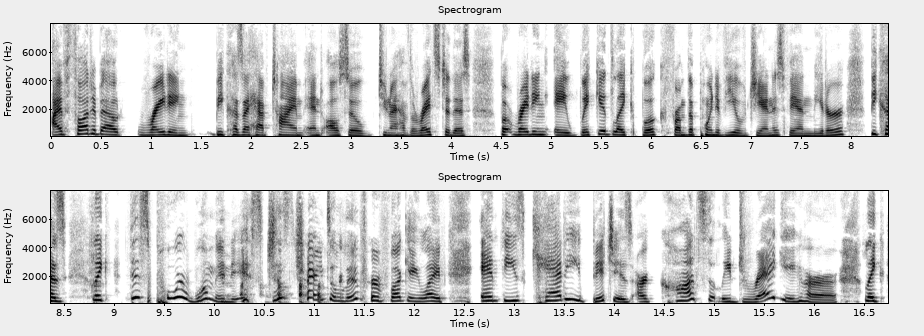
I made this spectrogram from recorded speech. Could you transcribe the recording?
I've thought about writing because I have time and also do not have the rights to this, but writing a wicked like book from the point of view of Janice Van Meter because like this poor woman is just trying to live her fucking life and these catty bitches are constantly dragging her. Like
